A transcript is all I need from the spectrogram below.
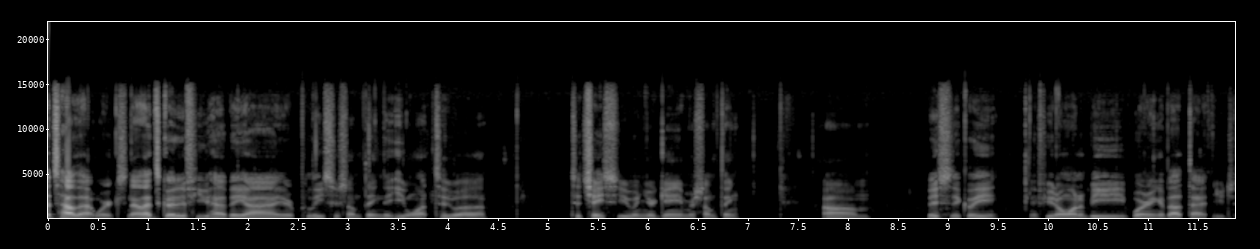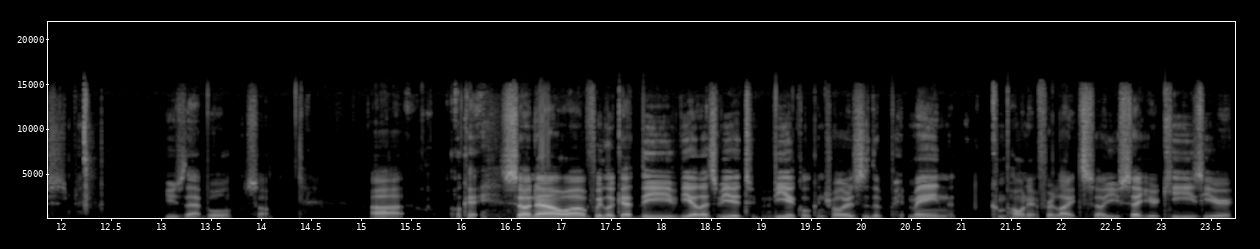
That's how that works. Now that's good if you have AI or police or something that you want to uh, to chase you in your game or something. Um, basically, if you don't want to be worrying about that, you just use that bool. So, uh, okay. So now uh, if we look at the VLS vehicle controller, this is the main component for lights. So you set your keys here.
